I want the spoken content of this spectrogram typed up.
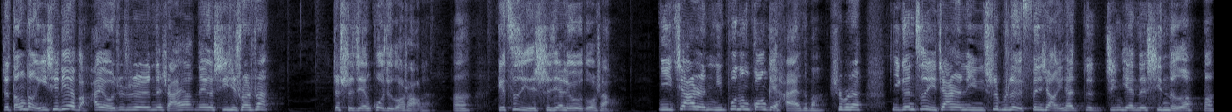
这等等一系列吧，还有就是那啥呀，那个洗洗涮涮，这时间过去多少了啊？给自己的时间留有多少？你家人，你不能光给孩子吧？是不是？你跟自己家人，你是不是得分享一下这今天的心得啊？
